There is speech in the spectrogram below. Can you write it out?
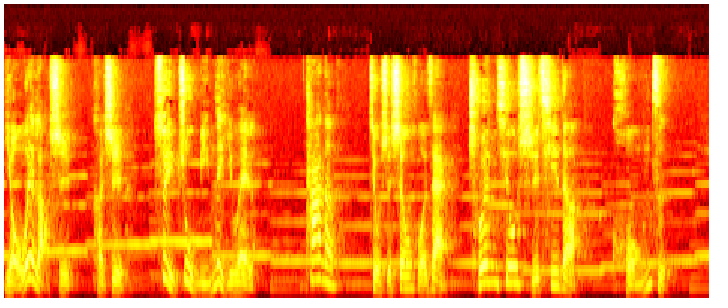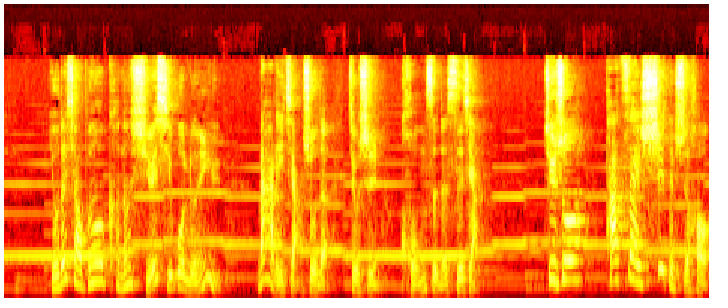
有位老师可是。最著名的一位了，他呢就是生活在春秋时期的孔子。有的小朋友可能学习过《论语》，那里讲述的就是孔子的思想。据说他在世的时候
